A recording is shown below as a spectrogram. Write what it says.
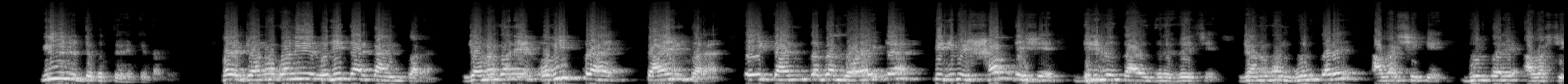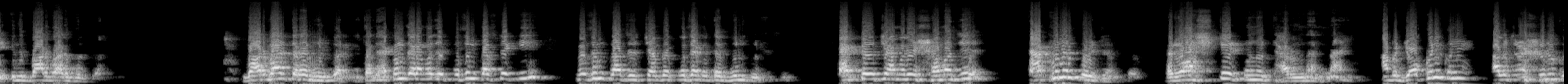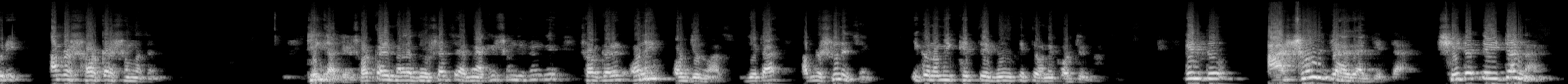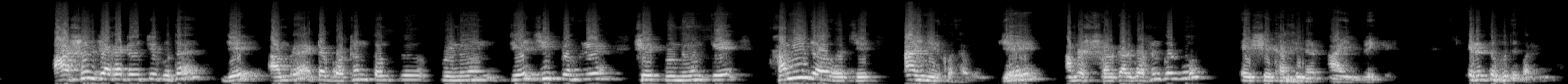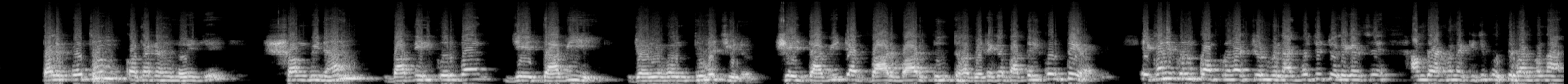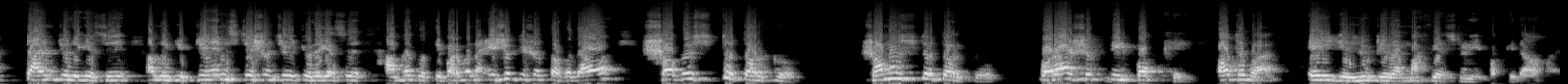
গৃহযুদ্ধ করতে হয়েছে তাদের। ফলে জনগণের অধিকার কায়েম করা জনগণের অভিপ্রায় কায়েম করা। এই কায়েম করবার লড়াইটা পৃথিবীর সব দেশে দীর্ঘকাল ধরে হয়েছে। জনগণ ভুল করে, আবার শিখে। ভুল করে, আবার শিখে। কিন্তু বারবার ভুল করে। বারবার তারা ভুল করে না। তাহলে এখনকার আমাদের প্রথম কাজটা কি? প্রথম কাজ হচ্ছে আমরা কোথায় কোথায় ভুল করেছি। একটা হচ্ছে আমাদের সমাজে এখনও পর্যন্ত রাষ্ট্রের কোনো ধারণা নাই। আমরা যখনই কোনো আলোচনা শুরু করি, আমরা সরকার সমাধান ঠিক আছে, সরকারের মেলা দোষ আছে এবং একই সঙ্গে সঙ্গে সরকারের অনেক অর্জন আছে, যেটা আপনারা শুনেছেন। ইকোনমিক ক্ষেত্রে বহু ক্ষেত্রে অনেক অর্জন আছে। কিন্তু আসল জায়গা যেটা, সেটা তো এটা না। আসল জায়গাটা হচ্ছে কোথায়? যে আমরা একটা গঠনতন্ত্র প্রণয়ন চেয়েছি, প্রক্রিয়া, সেই প্রণয়নকে থামিয়ে দেওয়া হচ্ছে আইনের কথা বলে। যে আমরা সরকার গঠন করব, এই শেখ হাসিনার আইন রেখে। এটা তো হতে পারে না। তাহলে প্রথম কথাটা হলো যে সংবিধান বাতিল করবার যে দাবি জনগণ তুলেছিল, সেই দাবিটা বারবার তুলতে হবে, এটাকে বাতিল করতেই হবে। এখানে কোনো কম্প্রোমাইজ চলবে না, এক বছর চলে গেছে, আমরা এখন আর কিছু করতে পারব না টাইম চলে গেছে কি ট্রেন স্টেশন ছেড়ে চলে গেছে, আমরা করতে পারব না, এসব যেসব তর্ক দেওয়া, সমস্ত তর্ক সমস্ত তর্ক পরাশক্তির পক্ষে অথবা এই যে লুটেরা মাফিয়া শ্রেণির পক্ষে দেওয়া হয়।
